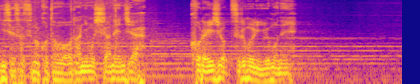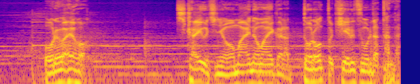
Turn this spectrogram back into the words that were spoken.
偽札のことを何も知らねえんじゃこれ以上つるむ理由もねえ。俺はよ近いうちにお前の前からドロンと消えるつもりだったんだ。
